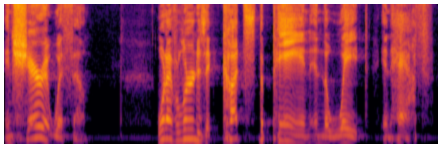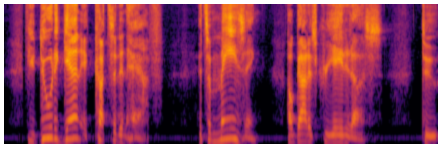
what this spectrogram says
and share it with them. What I've learned is it cuts the pain and the weight in half. If you do it again, it cuts it in half. It's amazing how God has created us to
